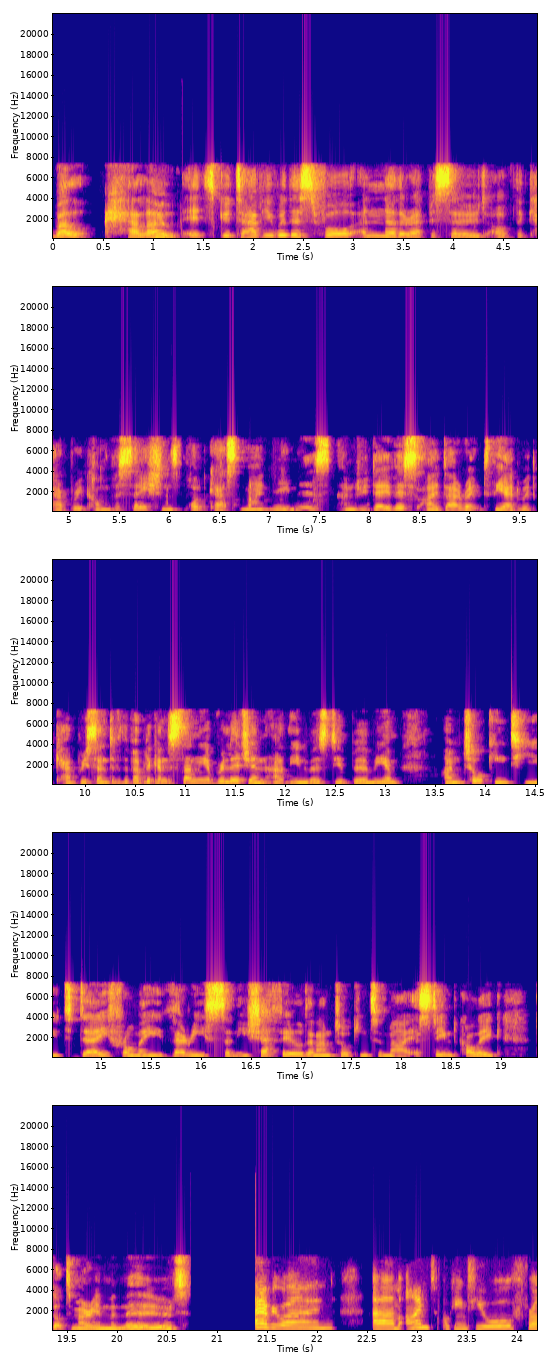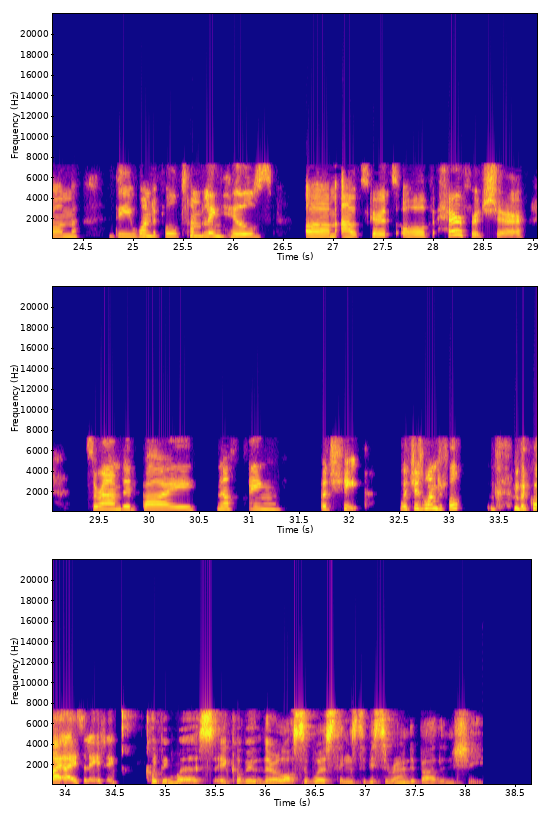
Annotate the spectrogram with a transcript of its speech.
Well, hello. It's good to have you with us for another episode of the Cadbury Conversations podcast. My name is Andrew Davies. I direct the Edward Cadbury Centre for the Public Understanding of Religion at the University of Birmingham. I'm talking to you today from a very sunny Sheffield, and I'm talking to my esteemed colleague, Dr. Mariam Mahmood. Hi, everyone. Um, I'm talking to you all from the wonderful Tumbling Hills um, outskirts of Herefordshire surrounded by nothing but sheep, which is wonderful, but quite isolating. Could be worse. It could be. There are lots of worse things to be surrounded by than sheep.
